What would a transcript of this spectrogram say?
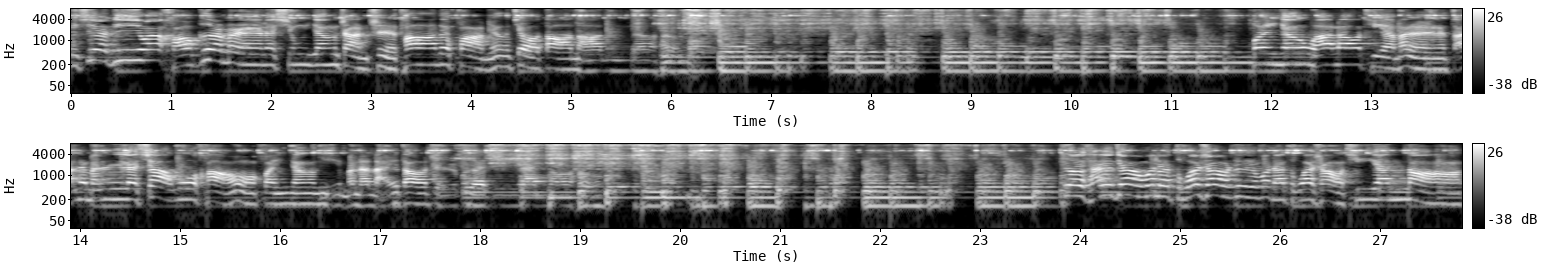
感谢你我好哥们儿那雄鹰展翅，他的花名叫大南呀。欢迎我老铁们，咱们了下午好，欢迎你们来到直播间我这多少日，我这多少天呐，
